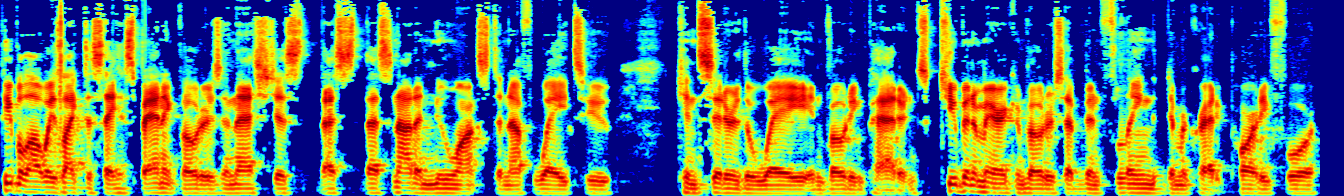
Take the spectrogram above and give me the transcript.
people always like to say Hispanic voters, and that's just that's that's not a nuanced enough way to consider the way in voting patterns. Cuban American voters have been fleeing the Democratic Party for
